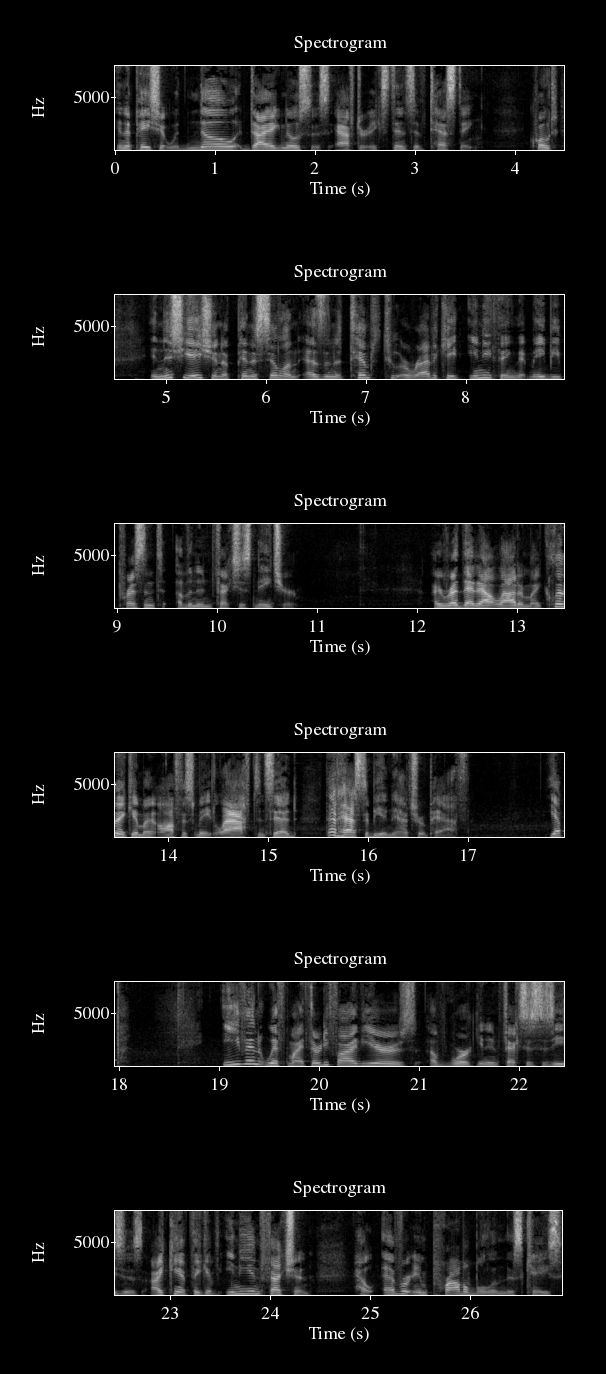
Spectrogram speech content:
in a patient with no diagnosis after extensive testing. Quote, Initiation of penicillin as an attempt to eradicate anything that may be present of an infectious nature. I read that out loud in my clinic, and my office mate laughed and said, That has to be a naturopath. Yep. Even with my 35 years of work in infectious diseases, I can't think of any infection however improbable in this case,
